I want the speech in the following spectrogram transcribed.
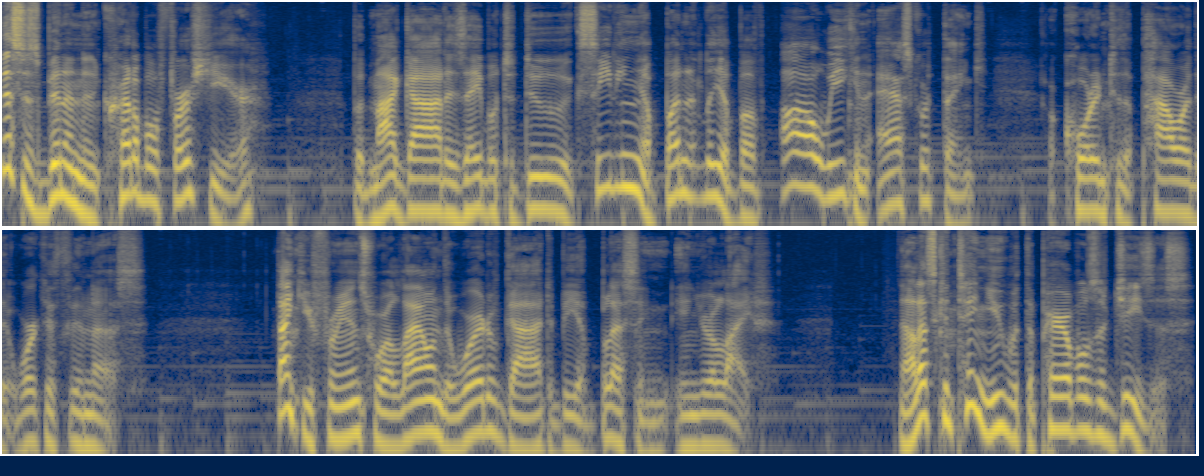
This has been an incredible first year, but my God is able to do exceeding abundantly above all we can ask or think, according to the power that worketh in us. Thank you, friends, for allowing the Word of God to be a blessing in your life. Now let's continue with the parables of Jesus.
